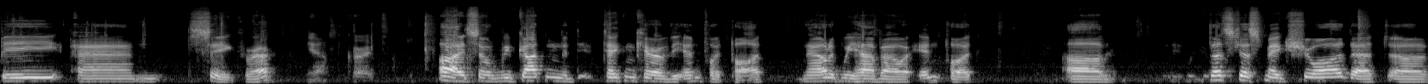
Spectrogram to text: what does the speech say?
B, and C, correct? Yeah, correct. All right, so we've gotten the, taken care of the input part. Now that we have our input, uh, let's just make sure that, uh,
